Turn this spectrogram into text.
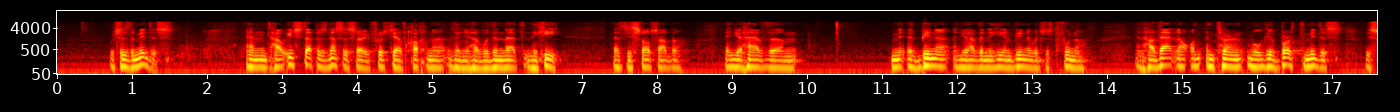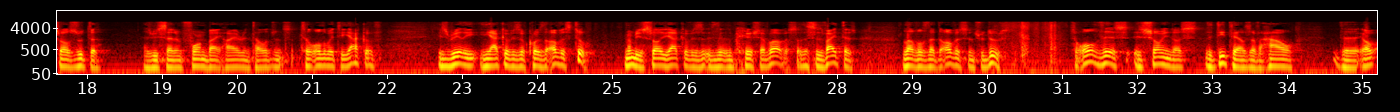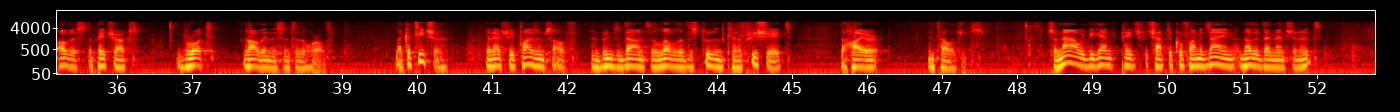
which is the midas, and how each step is necessary. First you have chachma, then you have within that nihi, that's Yisrael Saba, then you have the um, uh, bina, and you have the nihi and bina, which is tfuna, and how that uh, in turn will give birth to midas, Yisrael Zuta as we said, informed by higher intelligence, until all the way to Yaakov, is really, Yaakov is of course the Avos too. Remember saw Yaakov is, is the Bechir Shabbat, so this is weiter levels that the Avos introduced. So all this is showing us the details of how the uh, Avos, the patriarchs, brought godliness into the world. Like a teacher that actually applies himself and brings it down to the level that the student can appreciate the higher intelligence. So now we began page chapter Kuf Lamed Zayin, another dimension in it.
